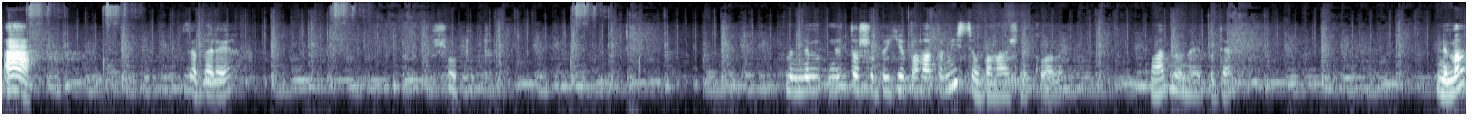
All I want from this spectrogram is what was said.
А! Забери. Що тут? Не, не то, щоб є багато місця в багажнику, але. Ладно, не буде. Нема?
